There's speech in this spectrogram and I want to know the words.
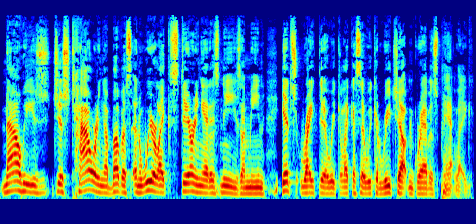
now he's just towering above us and we're like staring at his knees. I mean, it's right there. We could, like I said, we could reach out and grab his pant leg.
